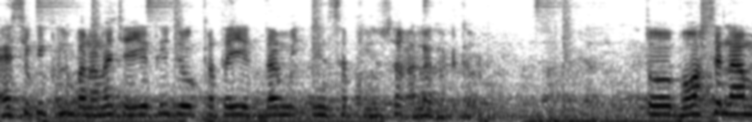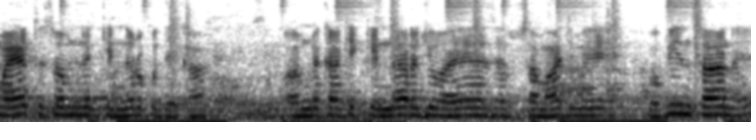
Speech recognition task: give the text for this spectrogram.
ऐसी कोई फ़िल्म बनाना चाहिए थी जो कतई एकदम इन सब चीज़ों से अलग हटकर हो। तो बहुत से नाम आए तो सब हमने किन्नर को देखा। और हमने कहा कि किन्नर जो है जब समाज में वो भी इंसान है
